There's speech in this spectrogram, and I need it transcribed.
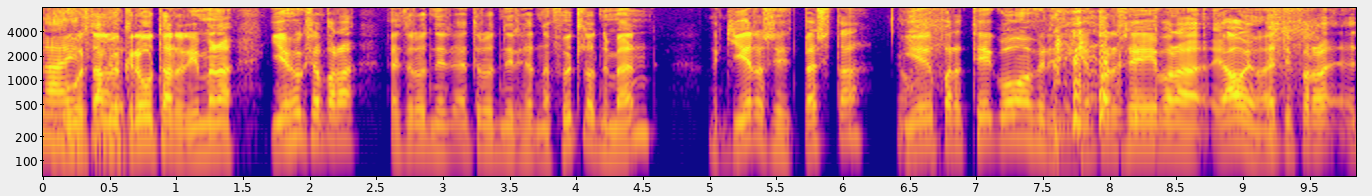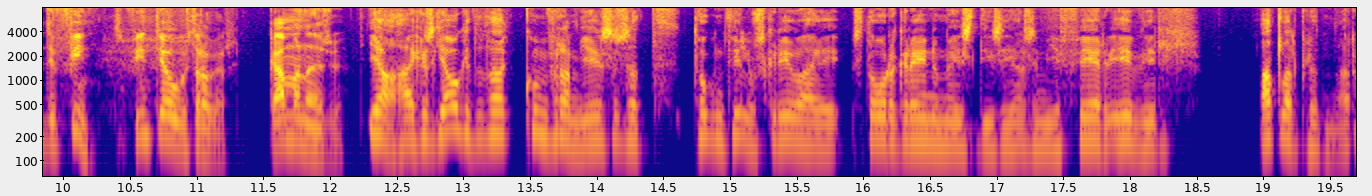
Nei, og þú ert það alveg er- grjótarður. Ég meina, ég hugsa bara, þetta er orðnir hérna, fullotni menn að gera sitt besta. Ég bara tek ofan fyrir því. Ég bara segi bara, já, já, þetta er bara, þetta er fínt. Fínt í águstrákar. Gaman að þessu. Já, það er kannski ágætt að það komi fram. Ég sem sagt, tókum til og skrifaði stóra greinum með ACDC þar sem ég fer yfir allar plötunar,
